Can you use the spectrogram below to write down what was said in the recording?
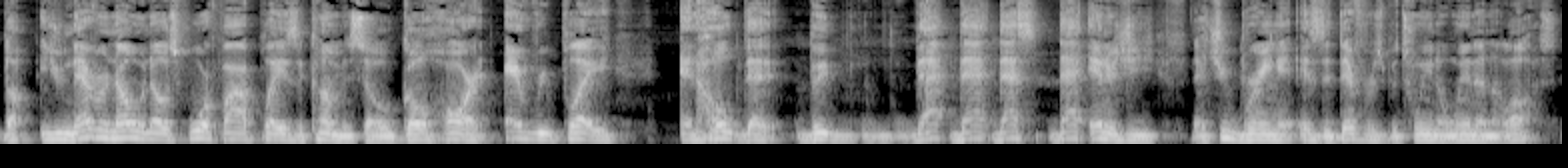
the you never know when those four or five plays are coming. So go hard every play and hope that the that that that's that energy that you bring is the difference between a win and a loss.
